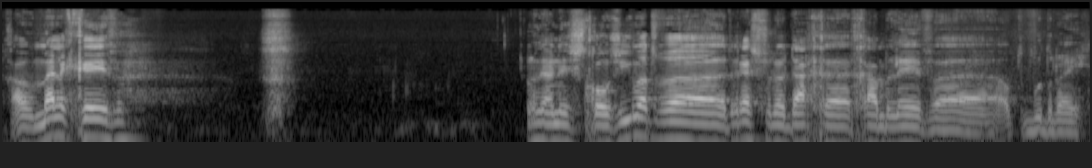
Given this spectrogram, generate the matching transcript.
gaan we melk geven. En dan is het gewoon zien wat we de rest van de dag uh, gaan beleven uh, op de boerderij.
